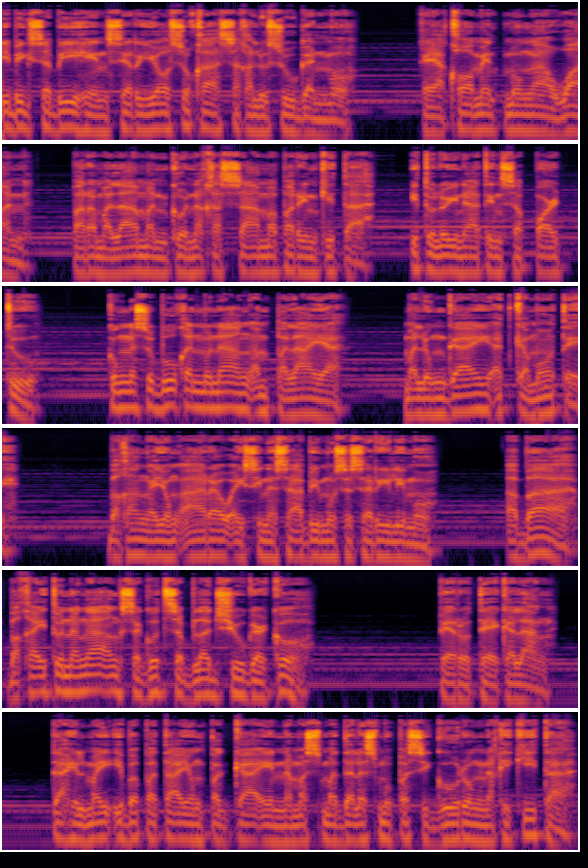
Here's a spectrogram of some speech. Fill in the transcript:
Ibig sabihin seryoso ka sa kalusugan mo. Kaya comment mo nga 1 Para malaman ko na pa rin kita, ituloy natin sa part 2. Kung nasubukan mo na ang ampalaya, malunggay at kamote, baka ngayong araw ay sinasabi mo sa sarili mo, Aba, baka ito na nga ang sagot sa blood sugar ko. Pero teka lang, dahil may iba pa tayong pagkain na mas madalas mo pa sigurong nakikita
